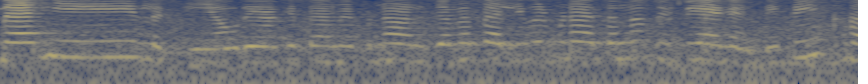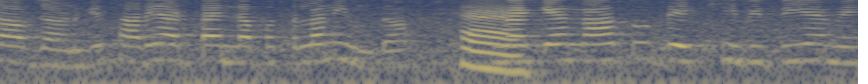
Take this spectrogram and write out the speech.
ਮੈਂ ਹੀ ਲੱਗੀ ਆ ਉਰੇ ਆ ਕੇ ਤਾਂ ਐਵੇਂ ਬਣਾਉਣ। ਜਾਂ ਮੈਂ ਪਹਿਲੀ ਵਾਰ ਬਣਾਇਆ ਤਾਂ ਨਾ ਬੀਬੀ ਐ ਕਹਿੰਦੀ ਤੀ ਖਰਾਬ ਜਾਣਗੇ ਸਾਰੇ ਆਟਾ ਇੰਨਾ ਪਤਲਾ ਨਹੀਂ ਹੁੰਦਾ। ਹਾਂ। ਮੈਂ ਕਿਹਾ ਨਾ ਤੂੰ ਦੇਖੀ ਬੀਬੀ ਐਵੇਂ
